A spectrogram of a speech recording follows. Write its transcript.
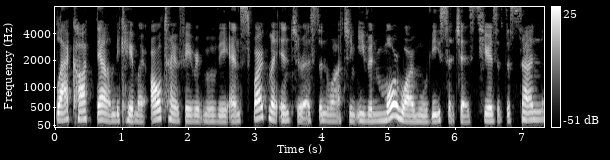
Black Hawk Down became my all time favorite movie and sparked my interest in watching even more war movies such as Tears of the Sun,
